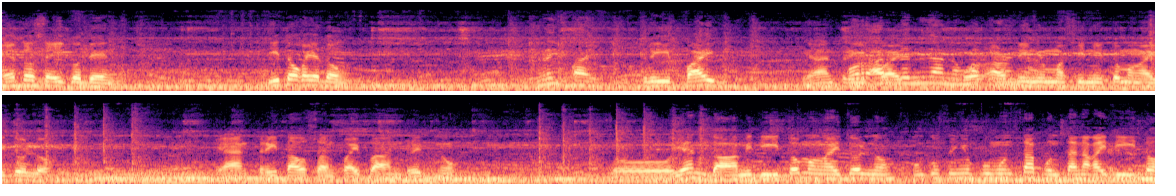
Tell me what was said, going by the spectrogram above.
Ito sa Eco din. Dito kaya dong. Three, five. 3.5. Yan, 3.5. 4R din yan, ang 4R makina din niya. yung machine nito mga idol, oh. Yan, 3,500, no? So, yan, dami dito mga idol, no? Kung gusto nyo pumunta, punta na kayo dito.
